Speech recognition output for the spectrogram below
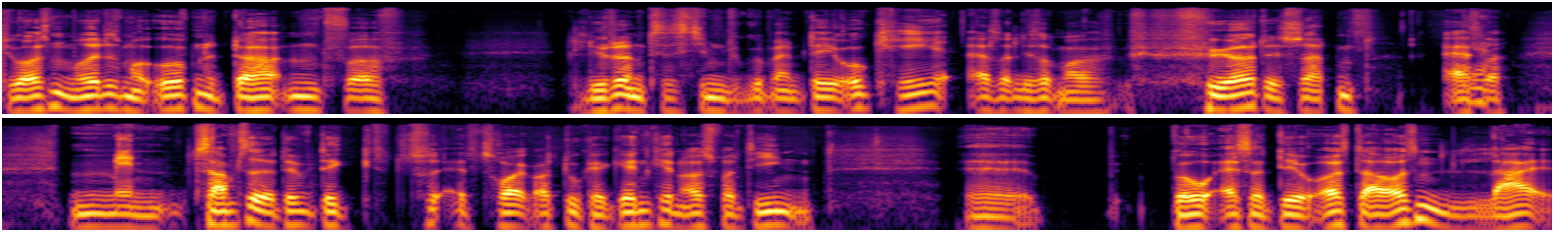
det er også en måde, det som at åbne døren for lytteren til at sige, det er okay, altså ligesom at høre det sådan. Altså, ja. Men samtidig, det, det tror jeg godt, du kan genkende også fra din øh, bog. Altså, det er jo også, der er også en leg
